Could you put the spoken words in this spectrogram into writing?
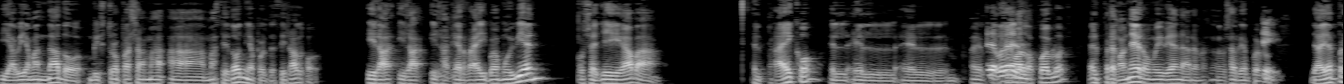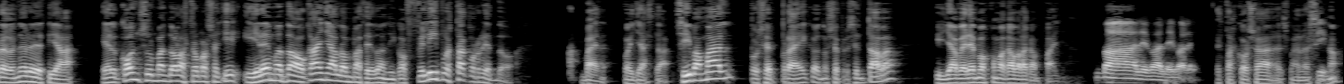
y había mandado mis tropas a, Ma- a Macedonia, por decir algo, y la, y, la, y la guerra iba muy bien, pues allí llegaba el praeco, el, el, el, el ¿cómo se Pregonero. llaman los pueblos, el pregonero, muy bien, ahora no salía el pueblo. Sí. Y ahí el pregonero decía, el cónsul mandó las tropas allí y le hemos dado caña a los macedónicos. Filipo está corriendo. Bueno, pues ya está. Si iba mal, pues el praeco no se presentaba y ya veremos cómo acaba la campaña. Vale, vale, vale. Estas cosas van así, ¿no?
